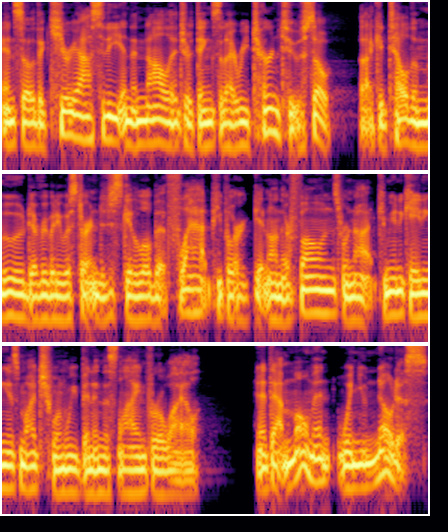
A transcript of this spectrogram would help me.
And so the curiosity and the knowledge are things that I return to. So I could tell the mood, everybody was starting to just get a little bit flat. People are getting on their phones. We're not communicating as much when we've been in this line for a while. And at that moment, when you notice,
